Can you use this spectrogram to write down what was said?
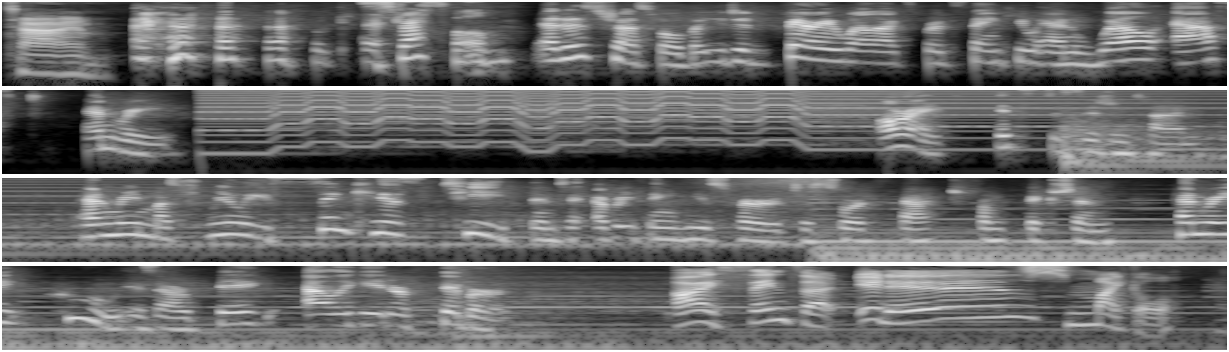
time. okay. Stressful. It is stressful, but you did very well, experts. Thank you. And well asked, Henry. All right, it's decision time. Henry must really sink his teeth into everything he's heard to sort fact from fiction. Henry, who is our big alligator fibber? I think that it is Michael.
